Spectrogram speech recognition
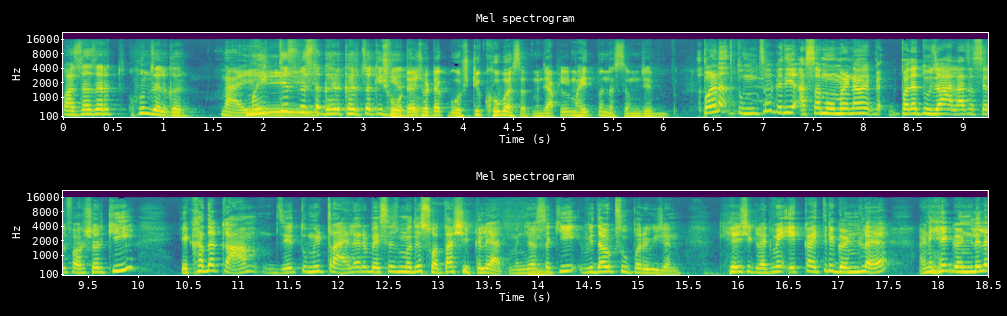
पाच दहा हजारात होऊन जाईल घर. नाही. माहितीच नसतं घर खर्च किती छोट्या. छोट्या गोष्टी खूप असतात. म्हणजे आपल्याला माहीत पण नसतं. म्हणजे पण तुमचं कधी असा मुवमेंट पदा तुझा आलाच असेल फॉर शुअर की एखादं काम जे तुम्ही ट्रायलर बेसिसमध्ये स्वतः शिकल्यात म्हणजे असं की विदाऊट सुपरविजन हे शिकलं किंवा एक काहीतरी गणलंय आणि हे गणलेलं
